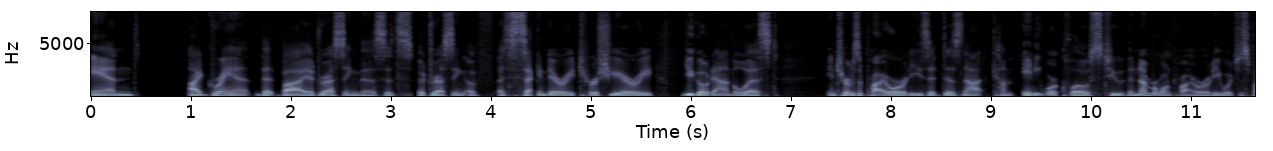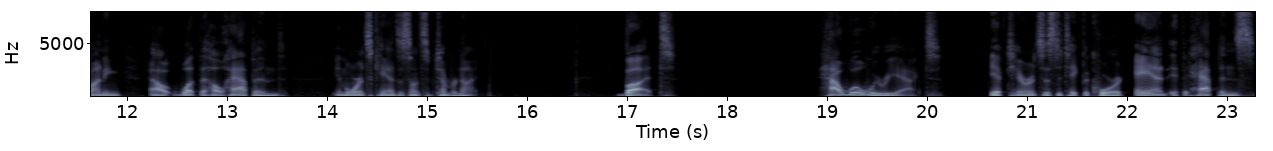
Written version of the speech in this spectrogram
And I grant that by addressing this, it's addressing of a secondary, tertiary, you go down the list. In terms of priorities, it does not come anywhere close to the number one priority, which is finding out what the hell happened in Lawrence, Kansas on September 9th. But how will we react? if Terrence is to take the court and if it happens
